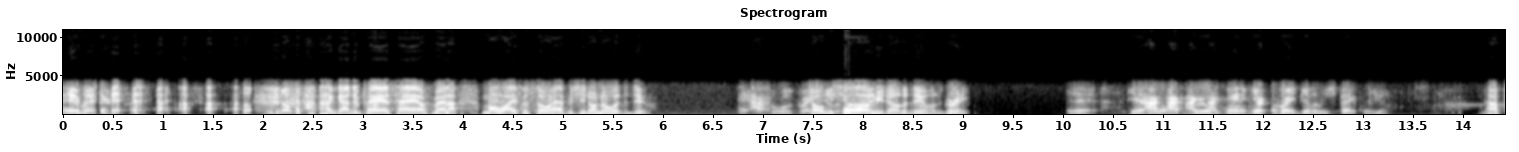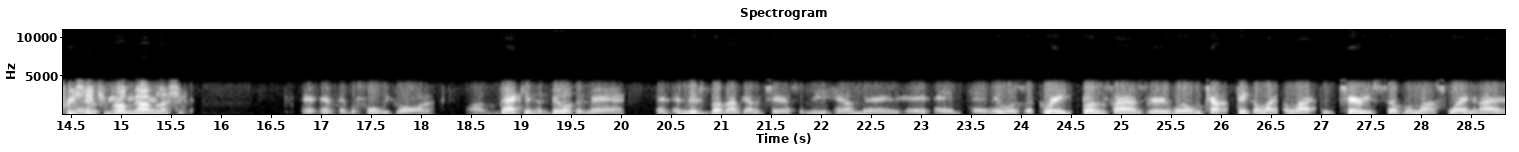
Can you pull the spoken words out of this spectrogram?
Amen. so, you know, I, I got to pass half, man. I, my wife is so happy she don't know what to do. Hey, I grew a great. Told me she loved me the other day. It was great. Yeah, yeah. Well, I I, I gained a great deal of respect from you. I appreciate you, bro. God bless you. And, and, and before we go on, uh, back in the building, man and, and this brother, I've got a chance to meet him, man, and, and, and it was a great brother vibes very well. We kind of think alike a lot. He carries himself with a lot of swag, and I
